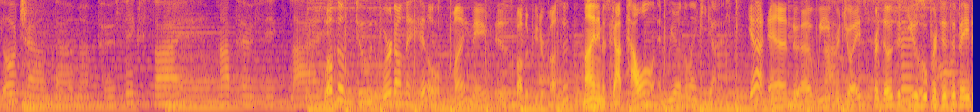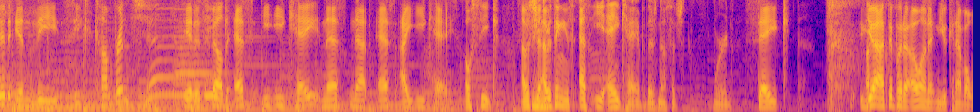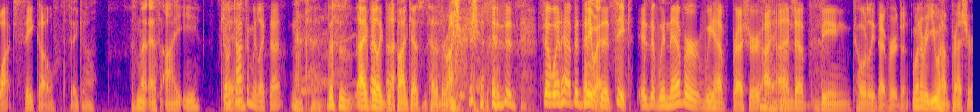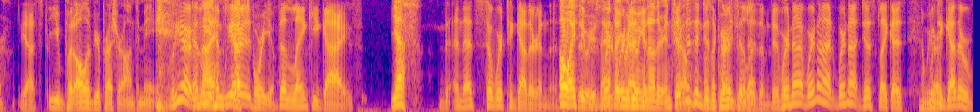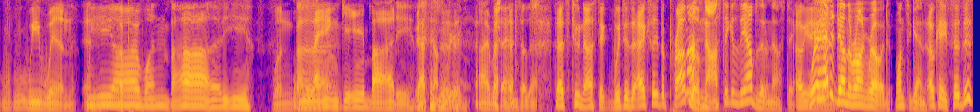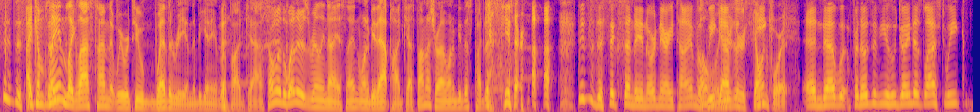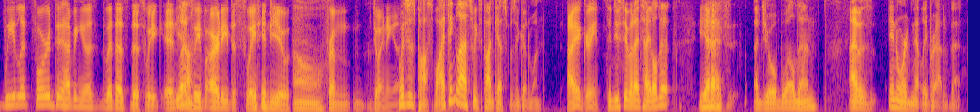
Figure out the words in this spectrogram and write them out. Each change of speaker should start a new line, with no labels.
You're drowned by my perfect fire, my perfect lie.
Welcome to the Word on the Hill. My name is Father Peter Bussett.
My name is Scott Powell, and we are the Lanky Guys.
Yeah, and uh, we rejoice for those of you who participated in the Seek conference. It is spelled S E E K, not S I E K.
Oh, Seek. I was I was thinking it's S E A K, but there's no such word.
Sake. you have to put an O on it, and you can have a watch. Seiko.
Seiko. Isn't that S I E?
Don't talk to me like that.
Okay. This is. I feel like this podcast is headed the wrong direction.
this is so. What happens
Anyway,
is that,
Seek.
is that whenever we have pressure, oh I
my
end up being totally divergent.
Whenever you have pressure,
Yeah, it's true.
you put all of your pressure onto me.
We are.
and
we,
I am stressed for you.
The lanky guys.
Yes.
And that's so we're together in this.
Oh, I see
This
what you're
is-
saying. I thought you were doing
ju-
another intro.
This isn't just
like, we already did that.
personalism, dude. We're not. We're not. We're not just like a.
No, we
we're
are-
together. We win. and
We are
po-
one body,
one.
one lanky body. That sounds weird. I wish I hadn't said that.
That's too Gnostic, which is actually the
Not
problem.
Gnostic is the opposite of Gnostic.
Oh, yeah,
We're
yeah.
headed down the wrong road once again.
Okay, so this is the.
I complained like last time that we were too weathery in the beginning of our podcast. Oh, the weather is really nice, and I didn't want to be that podcast, but I'm not sure I want to be this podcast either.
This is the sixth Sunday in Ordinary Time, a
Oh,
week
you're
after
going for it.
And uh, w- for those of you who joined us last week, we look forward to having you as- with us this week, unless
Yeah.
we've already dissuaded you
Oh.
from joining us.
Which is possible. I think last week's podcast was a good one.
I agree.
Did you see what I titled it?
Yes.
A job well done. I was inordinately proud of that.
